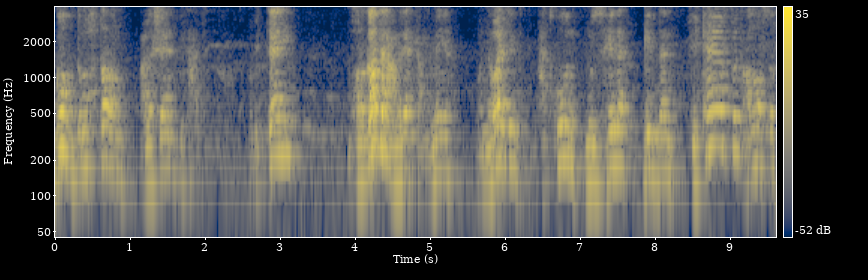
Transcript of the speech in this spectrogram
جهد محترم علشان يتعلم. وبالتالي مخرجات العملية التعليمية والنواتج هتكون مذهلة جدا في كافة عناصر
